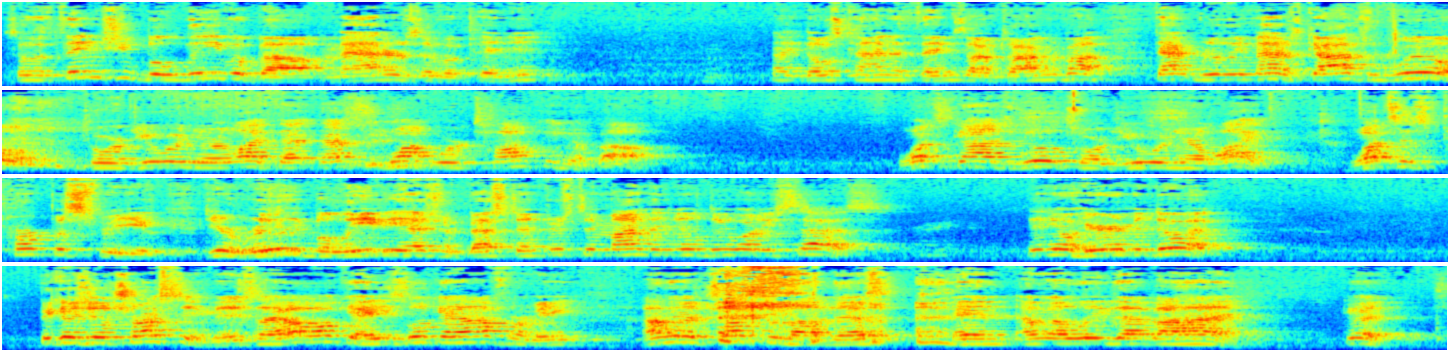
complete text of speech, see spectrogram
So the things you believe about matters of opinion, like those kind of things I'm talking about, that really matters. God's will toward you and your life, that, that's what we're talking about. What's God's will toward you and your life? What's His purpose for you? Do you really believe He has your best interest in mind? Then you'll do what He says. Then you'll hear Him and do it. Because you'll trust Him. And He's like, oh, okay, He's looking out for me. I'm going to trust Him on this, and I'm going to leave that behind. Good.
